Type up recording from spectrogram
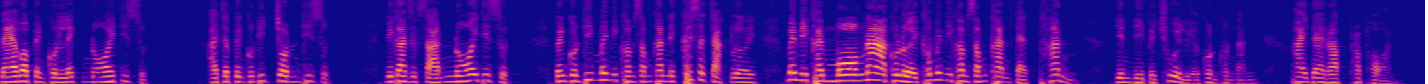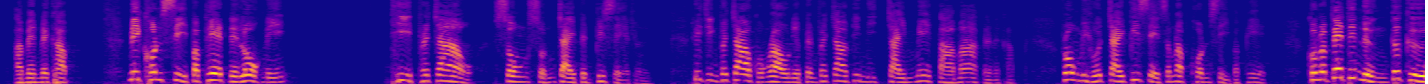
แม้ว่าเป็นคนเล็กน้อยที่สุด อาจจะเป็นคนที่จนที่สุด มีการศึกษาน้อยที่สุดเป็นคนที่ไม่มีความสำคัญในคริสตจักรเลย ไม่มีใครมองหน้าเขาเลย เขาไม่มีความสำคัญแต่ท่านยินดีไปช่วยเหลือคนคนนั้น ให้ได้รับพระพรอเมนไหมครับ มีคนสี่ประเภทในโลกนี้ ที่พระเจ้าทรงสนใจเป็นพิเศษเลย ที่จริงพระเจ้าของเราเนี่ยเป็นพระเจ้าที่มีใจเมตตามากเลยนะครับ พระองค์มีหัวใจพิเศษสำหรับคนสี่ประเภท คนประเภทที่หนึ่งก็คือ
